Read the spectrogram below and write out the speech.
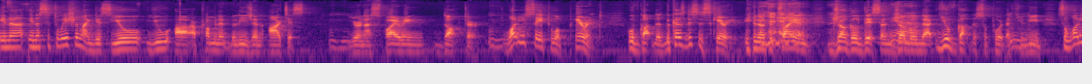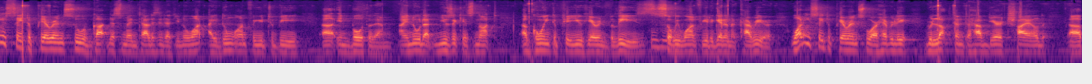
in a in a situation like this, you you are a prominent Belizean artist. Mm-hmm. You're an aspiring doctor. Mm-hmm. What do you say to a parent? Who've got this because this is scary, you know, to try and juggle this and Yeah. juggle that. You've got the support that you need. So, what do you say to parents who have got this mentality that you know what, I don't want for you to be uh, in both of them. I know that music is not uh, going to pay you here in Belize, so we want for you to get in a career. What do you say to parents who are heavily reluctant to have their child uh,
